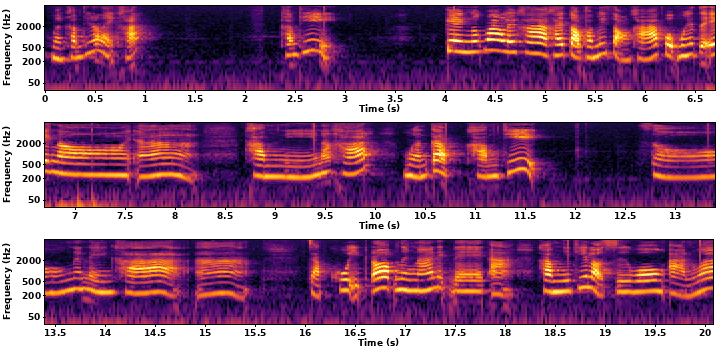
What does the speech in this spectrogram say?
เหมือนคำที่เท่าไหร่คะคำที่เก่งมากๆเลยค่ะ ใครตอบคำที่สองคะปรบมือให้ตัวเองหน่อยอ่าคำนี้นะคะ เหมือนกับคำที่สองนั่นเองค่ะอ่า จับคู่อีกรอบหนึ่งนะเด็กๆ อ่าคำนี้ที่หลอดซื้อวงอ่านว่า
